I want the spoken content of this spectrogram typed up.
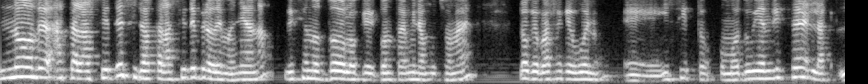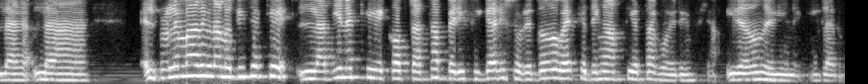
no de- hasta las 7, sino hasta las 7, pero de mañana, diciendo todo lo que contamina mucho más. Lo que pasa que, bueno, eh, insisto, como tú bien dices, la, la- la- el problema de una noticia es que la tienes que contrastar, verificar y sobre todo ver que tenga cierta coherencia y de dónde viene. Y claro,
